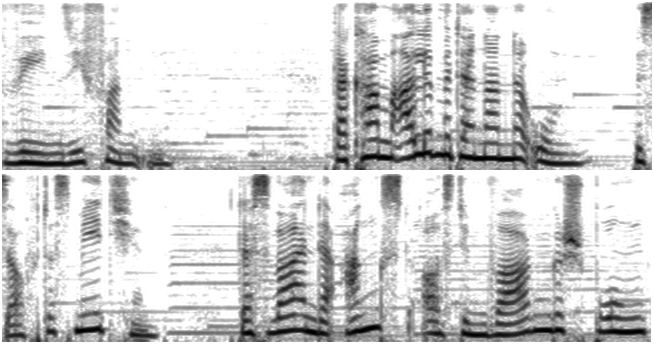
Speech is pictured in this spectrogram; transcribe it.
wen sie fanden. Da kamen alle miteinander um, bis auf das Mädchen, das war in der Angst aus dem Wagen gesprungen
